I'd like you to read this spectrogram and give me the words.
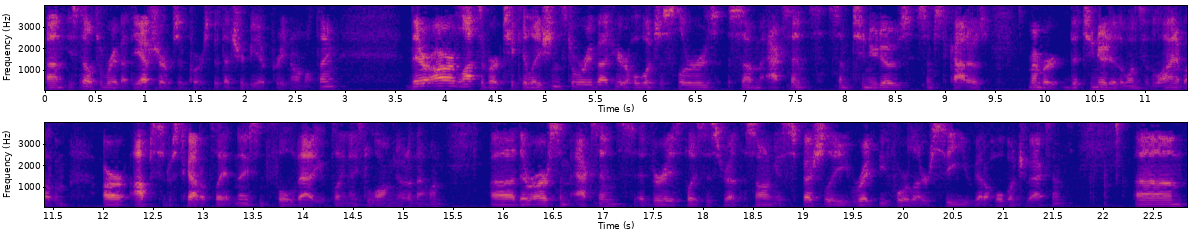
Um, you still have to worry about the F sharps, of course, but that should be a pretty normal thing. There are lots of articulations to worry about here, a whole bunch of slurs, some accents, some tenutos, some staccatos. Remember, the tenuto, the ones with the line above them, are opposite of staccato. Play it nice and full value. Play a nice long note on that one. Uh, there are some accents at various places throughout the song, especially right before letter C. You've got a whole bunch of accents. Um,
